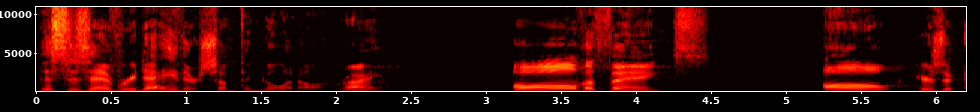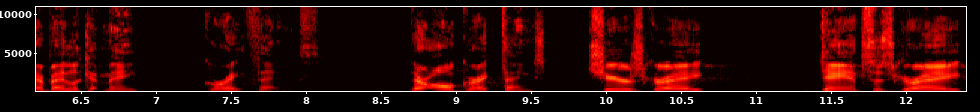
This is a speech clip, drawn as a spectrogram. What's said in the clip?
this is every day there's something going on, right? All the things, all, here's, everybody look at me, great things. They're all great things. Cheers, great. Dance is great.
